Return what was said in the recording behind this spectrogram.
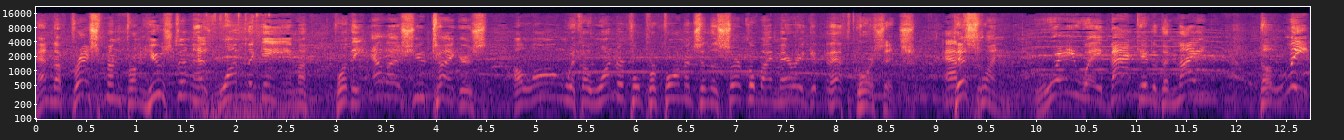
And the freshman from Houston has won the game for the LSU Tigers, along with a wonderful performance in the circle by Maribeth Gorsuch. This one, way, way back into the night. The leap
